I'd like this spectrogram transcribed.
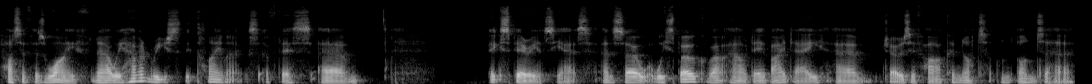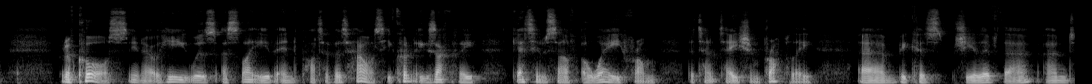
Potiphar's wife. Now, we haven't reached the climax of this um, experience yet, and so we spoke about how day by day um, Joseph hearkened not un- unto her. But of course, you know, he was a slave in Potiphar's house. He couldn't exactly get himself away from the temptation properly um, because she lived there and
